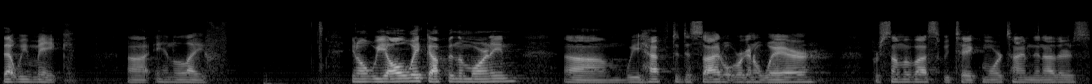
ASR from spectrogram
that we make uh, in life. You know, we all wake up in the morning. Um, we have to decide what we're going to wear. For some of us, we take more time than others.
